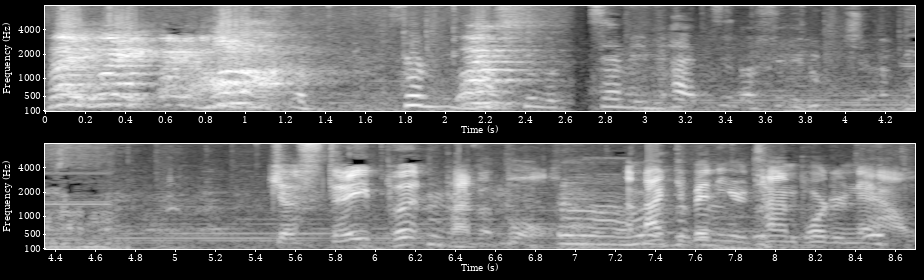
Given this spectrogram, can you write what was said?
Hey, wait, wait, hold on! Send me back to the, send me back to the future. Just stay put, Private Bull. Oh. I'm activating your time porter now.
